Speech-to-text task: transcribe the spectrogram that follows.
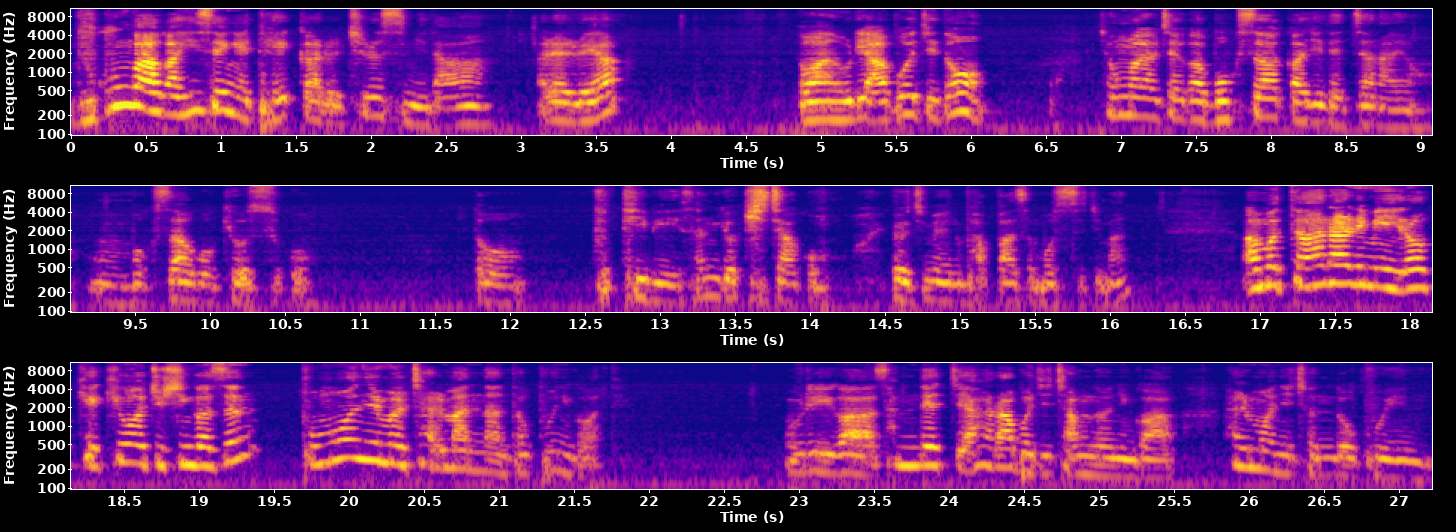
누군가가 희생의 대가를 치렀습니다. 할렐루야. 또한 우리 아버지도 정말 제가 목사까지 됐잖아요. 음, 목사고 교수고 또 부티비 선교 기자고 요즘에는 바빠서 못 쓰지만 아무튼 하나님이 이렇게 키워 주신 것은 부모님을 잘 만난 덕분인 것 같아요. 우리가 3대째 할아버지 장로님과 할머니 전도 부인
